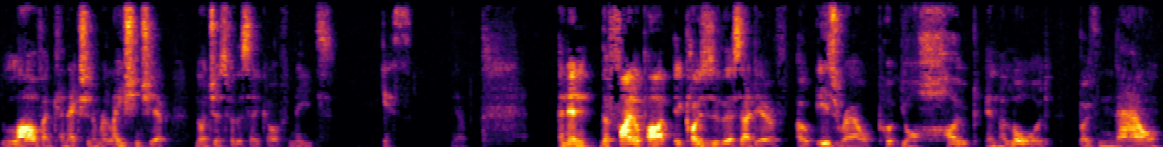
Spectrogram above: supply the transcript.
love and connection and relationship, not just for the sake of needs. Yes. Yeah. And then the final part, it closes with this idea of, oh, Israel, put your hope in the Lord, both now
